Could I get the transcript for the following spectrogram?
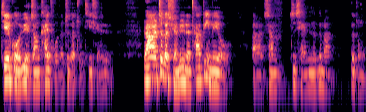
接过乐章开头的这个主题旋律。然而这个旋律呢，它并没有呃像之前的那么那种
